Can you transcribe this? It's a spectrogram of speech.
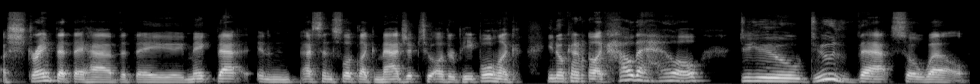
a strength that they have, that they make that in essence look like magic to other people. Like, you know, kind of like, how the hell do you do that so well?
